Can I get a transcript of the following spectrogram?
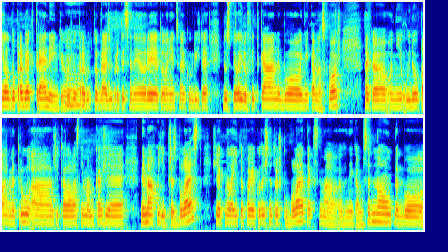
dělat opravdu jak trénink, jo? Mm. že mhm. opravdu to brát, že pro ty seniory je to něco jako když jde dospělý do fitka nebo někam na squash, tak uh, oni ujdou pár metrů a říkala vlastně mamka, že nemá chodit přes bolest, že jakmile jí to fakt jako začne trošku bolet, tak si má někam sednout nebo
